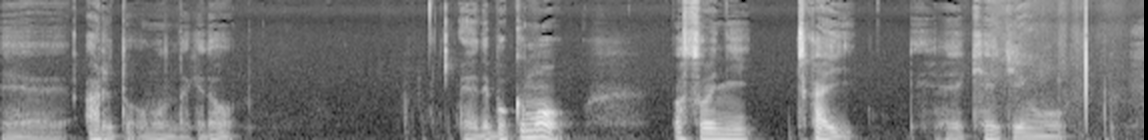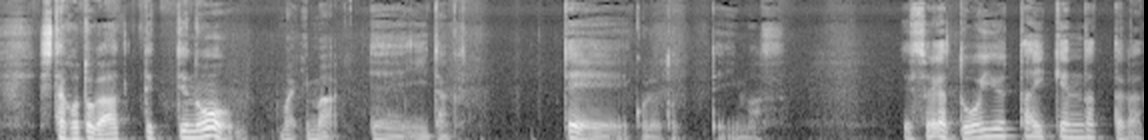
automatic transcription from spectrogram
えー、あると思うんだけど、えー、で僕も、まあ、それに近い、えー、経験をしたことがあってっていうのを、まあ、今、えー、言いたくてこれを撮っています。でそれがどういう体験だったかっ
